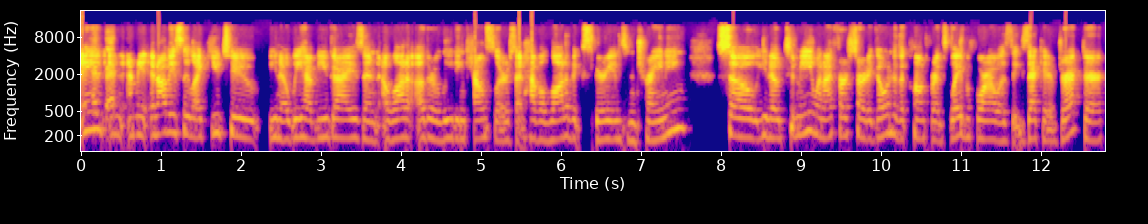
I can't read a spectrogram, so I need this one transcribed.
And, and I mean, and obviously, like you two, you know, we have you guys and a lot of other leading counselors that have a lot of experience and training. So, you know, to me, when I first started going to the conference way before I was executive director,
